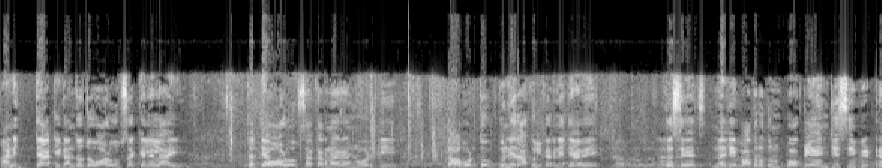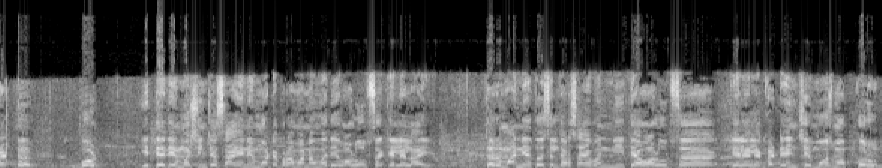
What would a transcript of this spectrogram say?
आणि त्या ठिकाणचा जो वाळू उपसा केलेला आहे तर त्या वाळू उपसा करणाऱ्यांवरती ताबडतोब गुन्हे दाखल करण्यात यावे. तसेच नदी पात्रातून Poclain J C B tractor boat इत्यादी मशीनच्या सहाय्याने मोठ्या प्रमाणामध्ये वाळू उपसा केलेला आहे. तर मान्य तहसीलदार साहेबांनी त्या वाळू उपसा केलेल्या खड्ड्यांचे मोजमाप करून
